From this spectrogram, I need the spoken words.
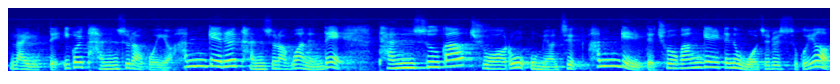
나일 때 이걸 단수라고 해요. 한 개를 단수라고 하는데 단수가 주어로 오면 즉 한 개일 때 주어가 한 개일 때는 was를 쓰고요.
